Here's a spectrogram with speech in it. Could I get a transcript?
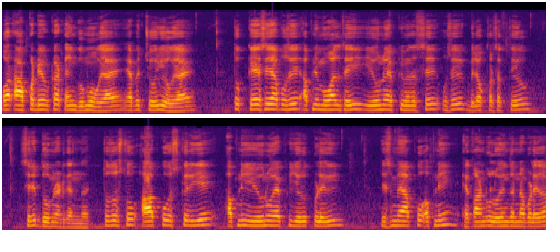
और आपका डेबिट कार्ड कहीं गुम हो गया है या फिर चोरी हो गया है तो कैसे आप उसे अपने मोबाइल से ही योनो ऐप की मदद से उसे ब्लॉक कर सकते हो? सिर्फ़ दो मिनट के अंदर। तो दोस्तों, आपको उसके लिए अपनी योनो ऐप की ज़रूरत पड़ेगी। जिसमें आपको अपने अकाउंट को लॉगिन करना पड़ेगा।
